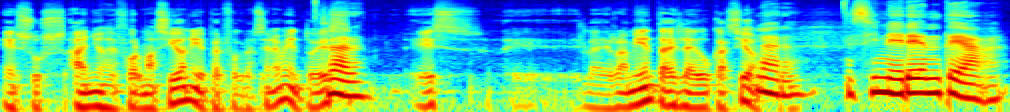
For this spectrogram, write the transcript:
en sus años de formación y de perfeccionamiento. Es, es eh, la herramienta es la educación. Claro, es inherente a,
